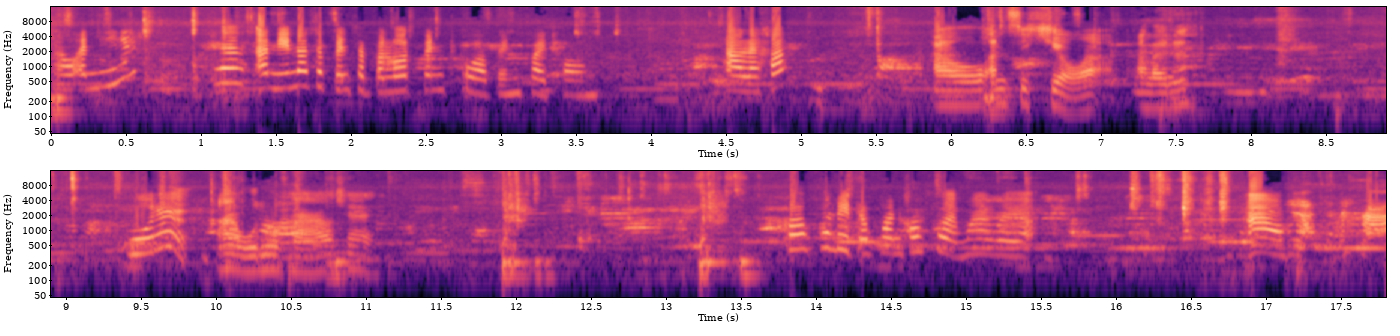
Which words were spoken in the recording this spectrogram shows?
เอาอันนี้นะอันนี้น่าจะเป็นสับปะรดเป็นถั่วเป็นฝอยทอง เอาอะไรคะเอาอันสีเขียวอะอะไรนะวุ้นอ่าวุ้นมะพร้าวใช่ ก็ผลิตภัณฑ์เขาสวยมากเลยอะอ้าวอยากนะคะ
